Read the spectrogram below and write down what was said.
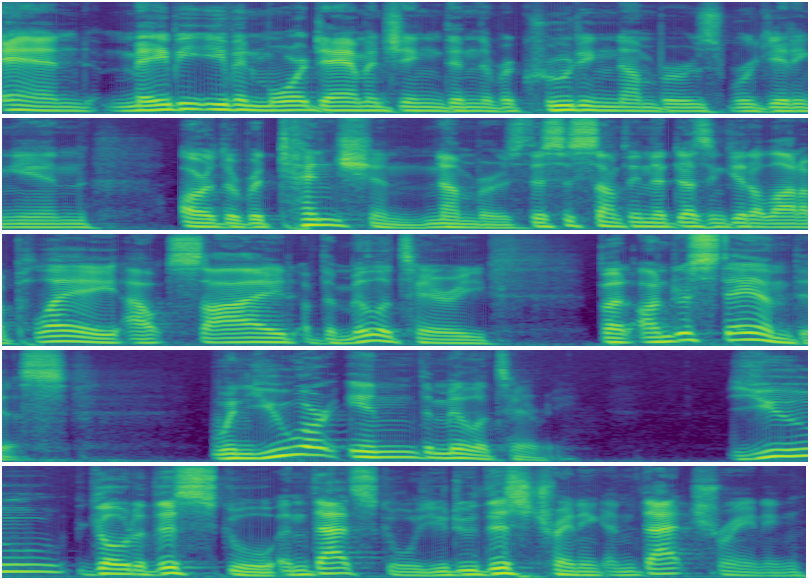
And maybe even more damaging than the recruiting numbers we're getting in are the retention numbers. This is something that doesn't get a lot of play outside of the military, but understand this. When you are in the military, you go to this school and that school, you do this training and that training.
